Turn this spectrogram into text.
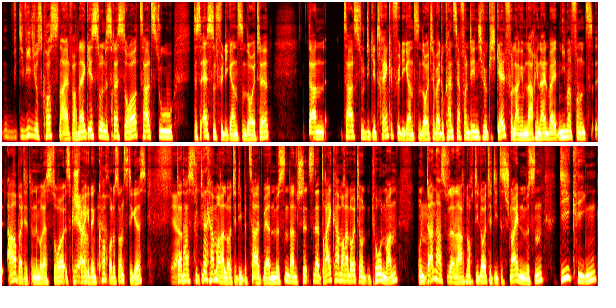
die Videos kosten einfach, ne? Gehst du in das Restaurant, zahlst du das Essen für die ganzen Leute, dann zahlst du die Getränke für die ganzen Leute, weil du kannst ja von denen nicht wirklich Geld verlangen im Nachhinein, weil niemand von uns arbeitet in einem Restaurant, ist geschweige ja, denn Koch ja. oder sonstiges. Ja. Dann hast du die Kameraleute, die bezahlt werden müssen. Dann sind da drei Kameraleute und ein Tonmann. Und mhm. dann hast du danach noch die Leute, die das schneiden müssen. Die kriegen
